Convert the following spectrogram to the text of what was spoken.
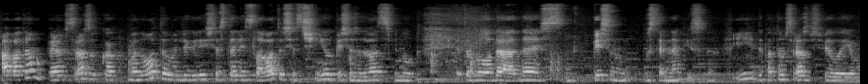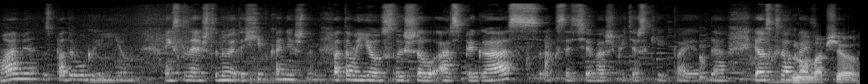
а потом прям сразу как по нотам легли все остальные слова, то есть я сочинила песню за 20 минут. Это была, да, одна из песен быстро написанных. И да, потом сразу спела ее маме с подругой ее. Они сказали, что ну это хит, конечно. Потом ее услышал Арс Пегас, кстати, ваш питерский поэт, да. И он сказал, ну он вообще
